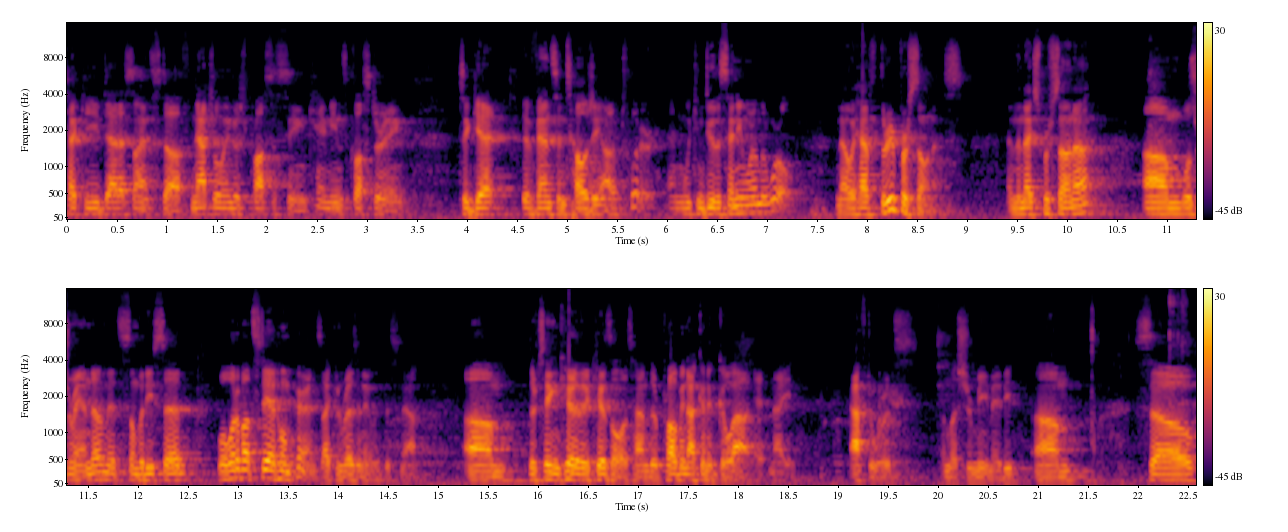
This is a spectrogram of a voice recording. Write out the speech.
techie data science stuff, natural language processing, k-means clustering, to get events intelligent out of Twitter. And we can do this anywhere in the world. Now we have three personas. And the next persona um, was random. It's somebody said, well, what about stay-at-home parents? I can resonate with this now. Um, they're taking care of their kids all the time. They're probably not going to go out at night afterwards, unless you're me, maybe. Um, so,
